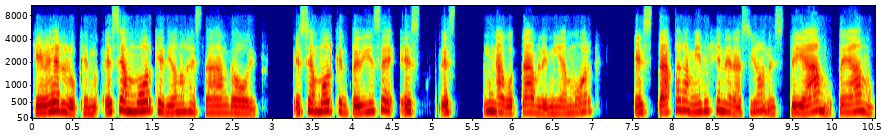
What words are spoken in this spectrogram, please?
que verlo, que ese amor que Dios nos está dando hoy, ese amor que te dice es, es inagotable, mi amor está para mil generaciones, te amo, te amo.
